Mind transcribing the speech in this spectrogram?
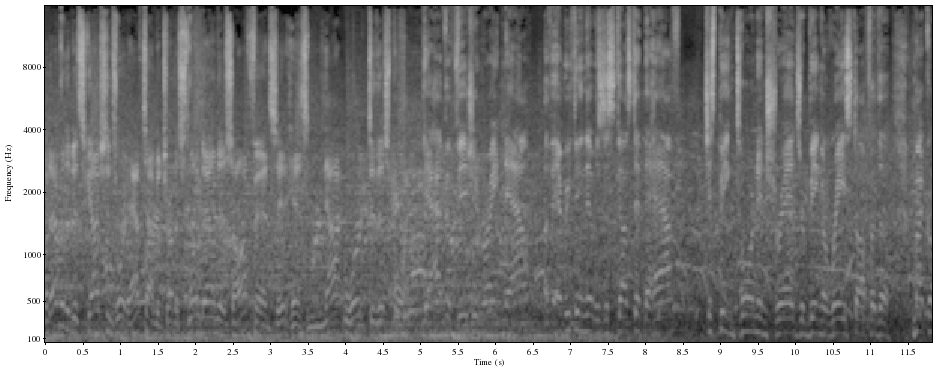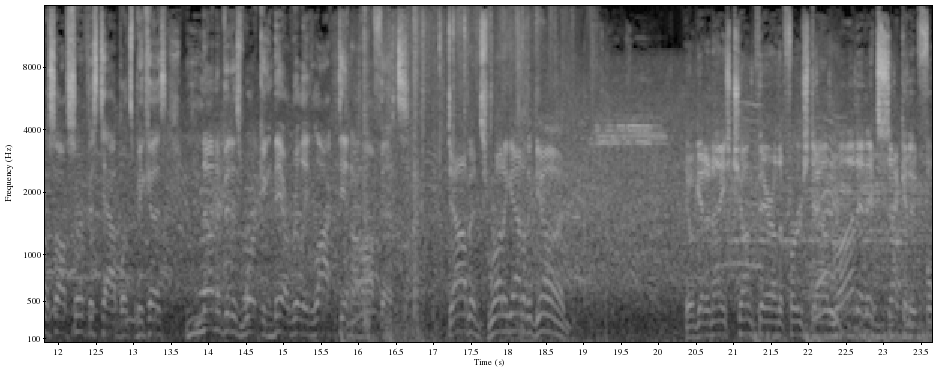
Whatever the discussions were at halftime to try to slow down this offense, it has not worked to this point. Yeah, I have a vision right now of everything that was discussed at the half just being torn in shreds or being erased off of the Microsoft Surface tablets because none of it is working. They are really locked in on offense. Dobbins running out of the gun. He'll get a nice chunk there on the first down run, and it's second and four.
